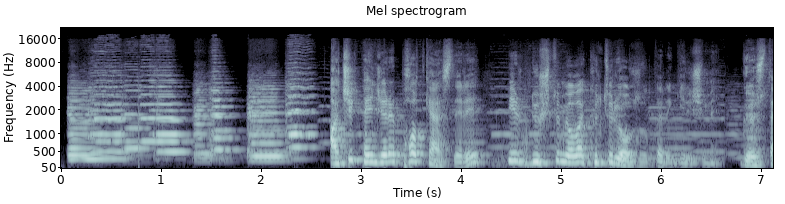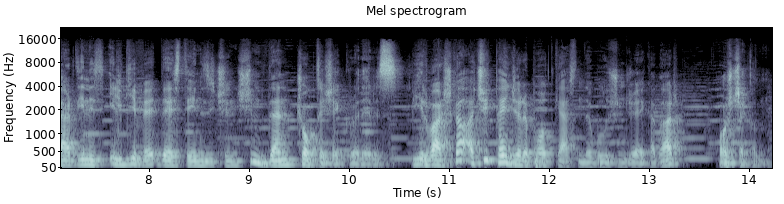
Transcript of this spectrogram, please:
Açık Pencere podcastleri bir düştüm yola kültür yolculukları girişimi. Gösterdiğiniz ilgi ve desteğiniz için şimdiden çok teşekkür ederiz. Bir başka Açık Pencere podcastinde buluşuncaya kadar hoşçakalın.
